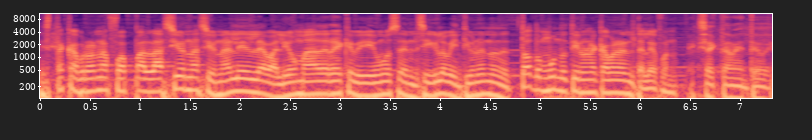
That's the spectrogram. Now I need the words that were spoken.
Esta cabrona fue a Palacio Nacional y le valió madre que vivimos en el siglo XXI en donde todo mundo tiene una cámara en el teléfono. Exactamente, güey.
